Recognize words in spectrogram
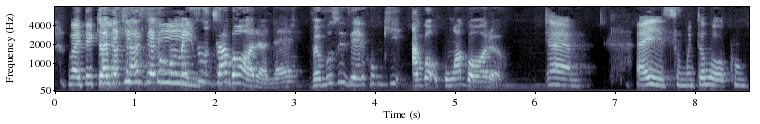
Vai ter que, vai ter que viver com o momento de agora, né? Vamos viver com que com agora. É, é isso. Muito louco,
